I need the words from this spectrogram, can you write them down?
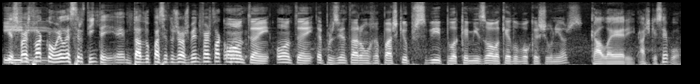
E esse vais levar com ele, é certinho. Tem, é metade do passe do Jorge Mendes, vais levar com ele. Ontem, ontem apresentaram um rapaz que eu percebi pela camisola que é do Boca Juniors, Caleri, acho que esse é bom.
